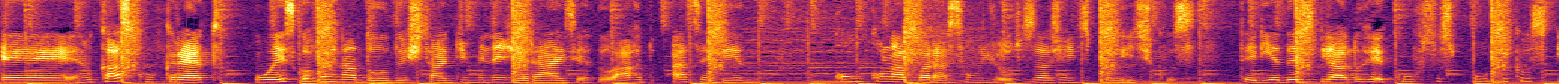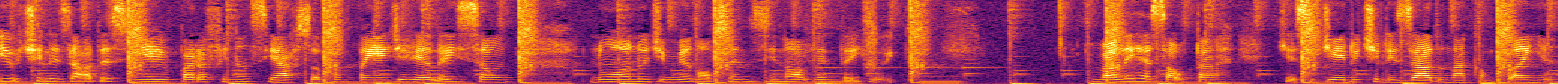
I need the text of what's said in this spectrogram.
É, no caso concreto, o ex-governador do estado de Minas Gerais, Eduardo Azevedo, com colaboração de outros agentes políticos, teria desviado recursos públicos e utilizado esse dinheiro para financiar sua campanha de reeleição no ano de 1998. Vale ressaltar que esse dinheiro utilizado na campanha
